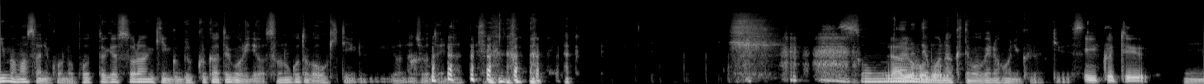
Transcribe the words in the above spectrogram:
今まさにこのポッドキャストランキングブックカテゴリーではそのことが起きているような状態になって。そんなにでもなくても上の方に来るっていうですね。いくという。うん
